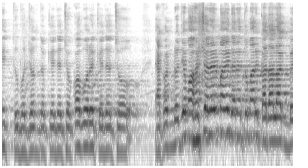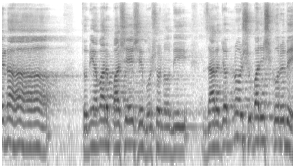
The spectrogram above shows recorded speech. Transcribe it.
মৃত্যু পর্যন্ত কেঁদেছ, কবরে কেঁদেছ, এখন রোজে মহাশরের ময়দানে তোমার কাদা লাগবে না। তুমি আমার পাশে এসে বসো নবী, যার জন্য সুপারিশ করবে,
